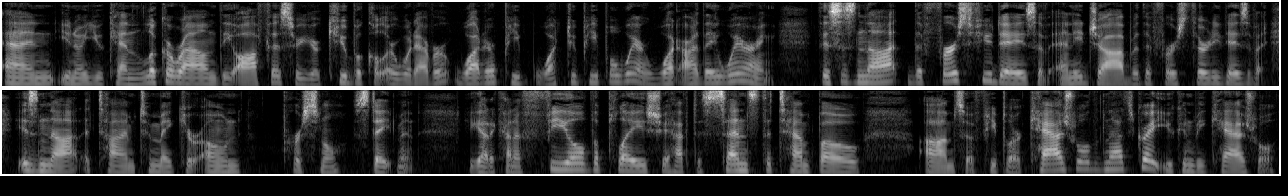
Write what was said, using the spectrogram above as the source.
and you know you can look around the office or your cubicle or whatever. What are people what do people wear? What are they wearing? This is not the first few days of any job or the first 30 days of it is not a time to make your own personal statement. You got to kind of feel the place. You have to sense the tempo. Um, so if people are casual then that's great. You can be casual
